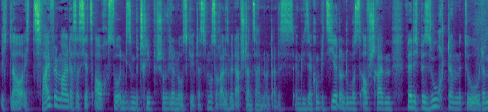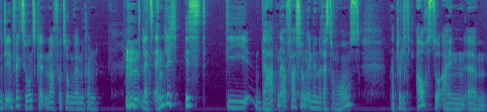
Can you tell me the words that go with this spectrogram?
ich glaube, ich zweifle mal, dass es jetzt auch so in diesem Betrieb schon wieder losgeht. Das muss auch alles mit Abstand sein und alles irgendwie sehr kompliziert und du musst aufschreiben, wer dich besucht, damit du, damit die Infektionsketten nachvollzogen werden können. Letztendlich ist die Datenerfassung in den Restaurants natürlich auch so ein, ähm,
